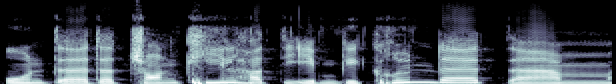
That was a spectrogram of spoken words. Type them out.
und äh, der John Keel hat die eben gegründet. Ähm,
